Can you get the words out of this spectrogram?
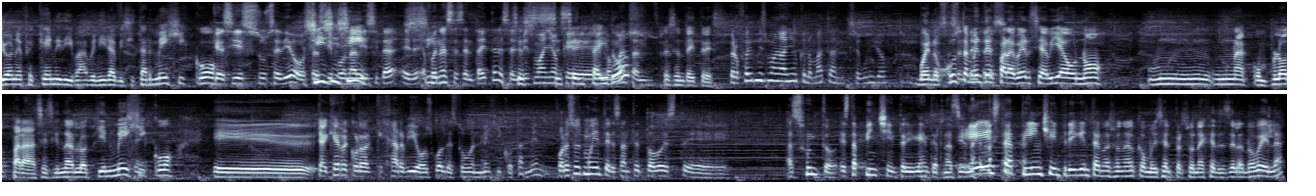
John F. Kennedy va a venir a visitar México. Que sí sucedió, o sea, Sí, sí, sí, fue una visita. eh. Fue en el 63, el mismo año que 62, lo matan. 63. Pero fue el mismo año que lo matan, según yo. Bueno, justamente 63. es para ver si había o no un, una complot para asesinarlo aquí en México. Eh, Que hay que recordar que Harvey Oswald estuvo en México también. Por eso es muy interesante todo este asunto, esta pinche intriga internacional. Esta pinche intriga internacional, como dice el personaje desde la novela,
